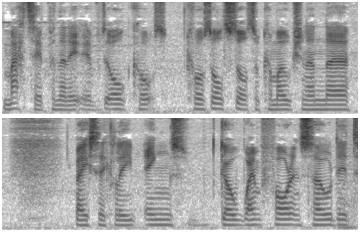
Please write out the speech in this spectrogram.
Matip, and then it, it all caused, caused, all sorts of commotion and uh, basically Ings go went for it, and so did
